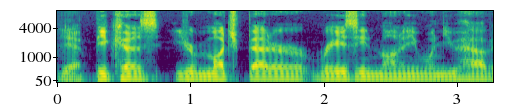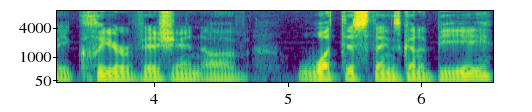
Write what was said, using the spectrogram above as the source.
Yeah. because you're much better raising money when you have a clear vision of what this thing's going to be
